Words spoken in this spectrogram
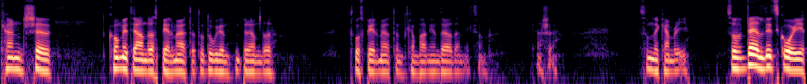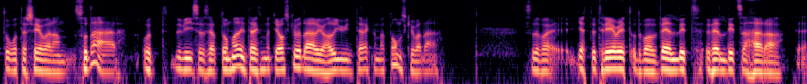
kanske kom till andra spelmötet och tog den berömda två spelmöten-kampanjen Döden liksom. Kanske. Som det kan bli. Så väldigt skojigt att återse varandra sådär. Och det visade sig att de hade inte räknat med att jag skulle vara där och jag hade ju inte räknat med att de skulle vara där. Så det var jättetrevligt och det var väldigt, väldigt så här. Eh,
